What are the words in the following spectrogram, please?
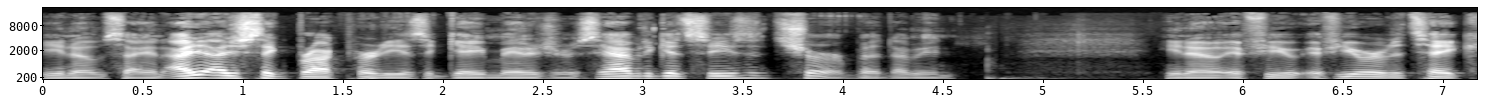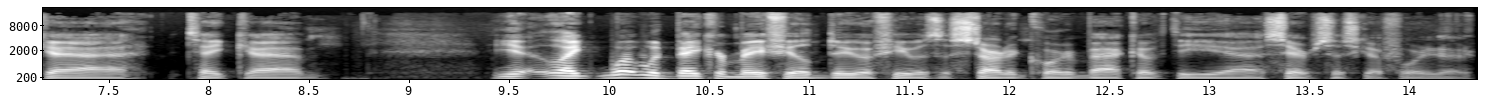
You know what I'm saying? I, I just think Brock Purdy is a game manager. Is he having a good season? Sure, but I mean, you know, if you if you were to take uh, take um, yeah, like what would Baker Mayfield do if he was a starting quarterback of the uh, San Francisco 49ers?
